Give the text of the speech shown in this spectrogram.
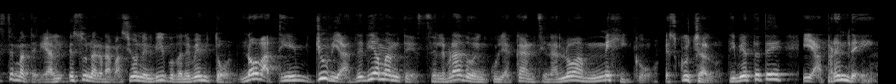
Este material es una grabación en vivo del evento Nova Team Lluvia de Diamantes, celebrado en Culiacán, Sinaloa, México. Escúchalo, diviértete y aprende.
